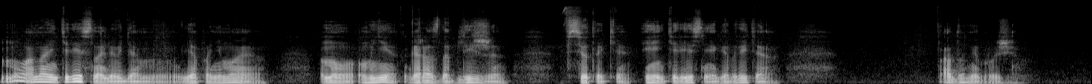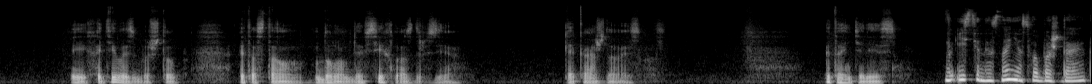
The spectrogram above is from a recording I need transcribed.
ну, она интересна людям, я понимаю. Но мне гораздо ближе все таки и интереснее говорить о, о Доме Божьем. И хотелось бы, чтобы это стало домом для всех нас, друзья, для каждого из вас. Это интереснее. Но истинное знание освобождает,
